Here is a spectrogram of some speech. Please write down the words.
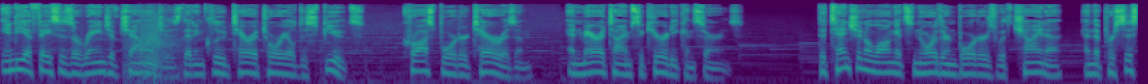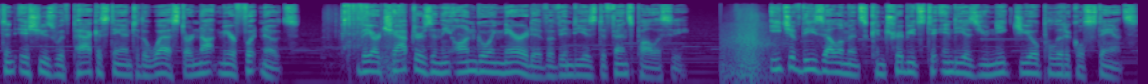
India faces a range of challenges that include territorial disputes, cross-border terrorism, and maritime security concerns. The tension along its northern borders with China and the persistent issues with Pakistan to the west are not mere footnotes. They are chapters in the ongoing narrative of India's defense policy. Each of these elements contributes to India's unique geopolitical stance,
